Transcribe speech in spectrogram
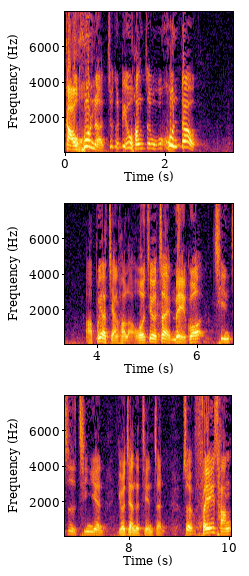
搞混了。这个流亡政府混到啊，不要讲好了，我就在美国亲自亲验有这样的见证，所以非常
